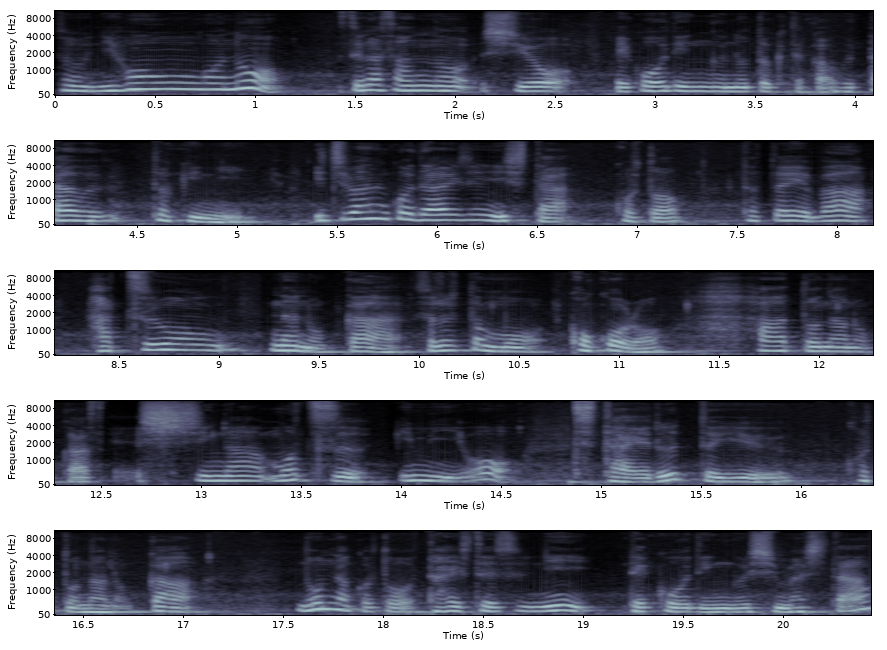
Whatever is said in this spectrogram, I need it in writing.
その日本語の菅さんの詩をレコーディングの時とか歌う時に一番こう大事にしたこと例えば発音なのかそれとも心ハートなのか詩が持つ意味を伝えるということなのかどんなことを大切にレコーディングしました？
